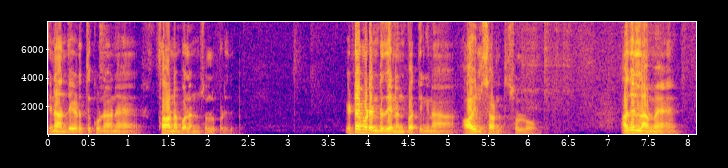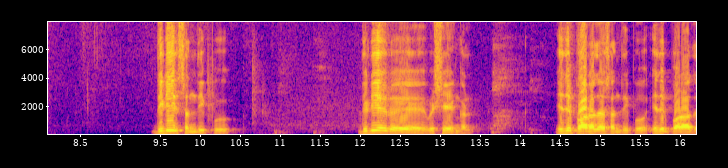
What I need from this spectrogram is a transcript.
ஏன்னா அந்த இடத்துக்கு உண்டான ஸ்தான பலன் சொல்லப்படுது. எட்டாம் இடன்றது என்னன்னு பார்த்தீங்கன்னா ஆயுள் சாணத்தை சொல்லுவோம். அது இல்லாமல் திடீர் சந்திப்பு திடீர் விஷயங்கள் எதிர்பாராத சந்திப்பு எதிர்பாராத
